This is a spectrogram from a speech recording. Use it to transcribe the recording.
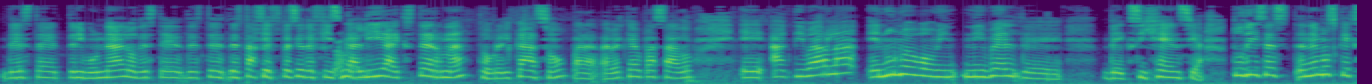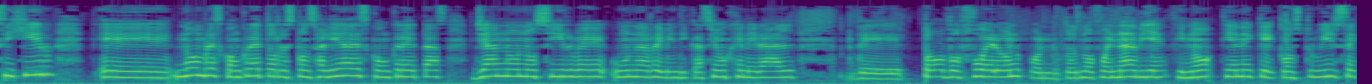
de este tribunal o de este de este de esta especie de fiscalía externa sobre el caso para ver qué ha pasado eh, activarla en un nuevo nivel de, de exigencia. Tú dices tenemos que exigir eh, nombres concretos, responsabilidades concretas, ya no nos sirve una reivindicación general de todos fueron, cuando entonces no fue nadie, sino tiene que construirse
